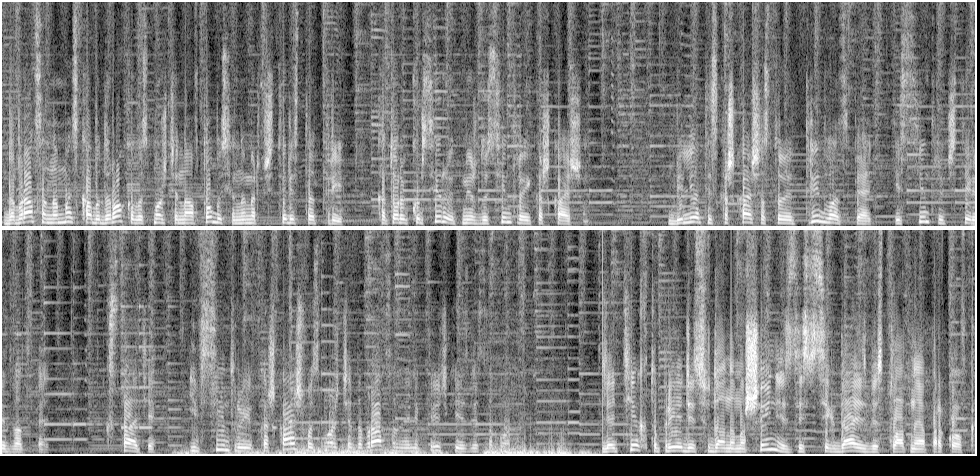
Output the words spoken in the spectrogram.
Добраться на мыс рока вы сможете на автобусе номер 403, который курсирует между Синтрой и Кашкайшем. Билет из Кашкайша стоит 3,25, из Синтры 4,25. Кстати, и в Синтру, и в Кашкайш вы сможете добраться на электричке из Лиссабона. Для тех, кто приедет сюда на машине, здесь всегда есть бесплатная парковка.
